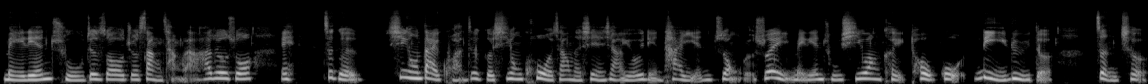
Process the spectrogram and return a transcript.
美联储这时候就上场了，他就说：“哎，这个信用贷款、这个信用扩张的现象有一点太严重了，所以美联储希望可以透过利率的政策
